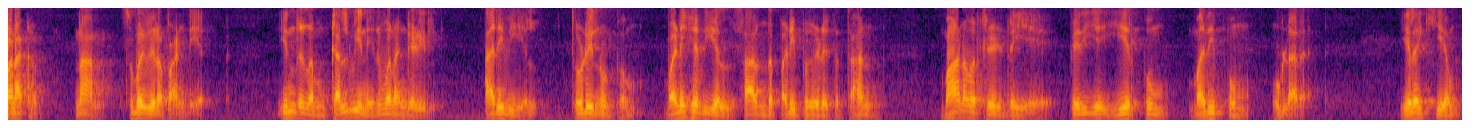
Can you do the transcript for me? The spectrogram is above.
வணக்கம். நான் சுபவீர பாண்டியன். இன்று நம் கல்வி நிறுவனங்களில் அறிவியல் தொழில்நுட்பம் வணிகவியல் சார்ந்த படிப்புகளுக்குத்தான் மாணவர்களிடையே பெரிய ஈர்ப்பும் மதிப்பும் உள்ளன. இலக்கியம்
